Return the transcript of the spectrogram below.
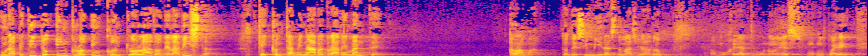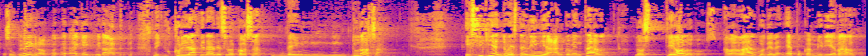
un apetito incontrolado de la vista que contaminaba gravemente al alma, donde si miras demasiado la mujer, uno es, puede, es un peligro, hay que cuidar. Curiosidad es una cosa dudosa. Y siguiendo esta línea argumental, los teólogos a lo largo de la época medieval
